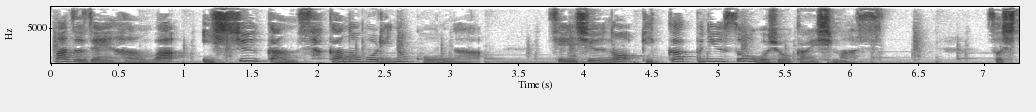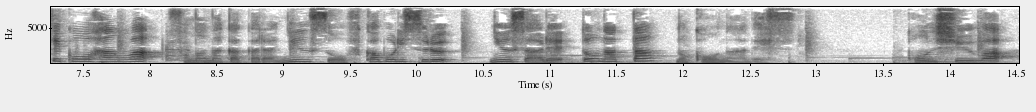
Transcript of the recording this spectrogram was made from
まず前半は1週間遡りのコーナー。先週のピックアップニュースをご紹介します。そして後半はその中からニュースを深掘りするニュースあれどうなった？のコーナーです。今週は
